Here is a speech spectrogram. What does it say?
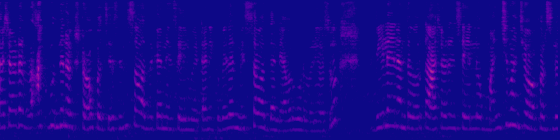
ఆషాఢం రాకముందే నాకు స్టాక్ వచ్చేసింది. సో అందుకని నేను సేల్ పెట్టాను ఇక మీద మిస్ అవ్వద్దండి ఎవరు కూడా వీడియోస్ వీలైనంత వరకు ఆషాఢం సేల్లో మంచి మంచి ఆఫర్స్లో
